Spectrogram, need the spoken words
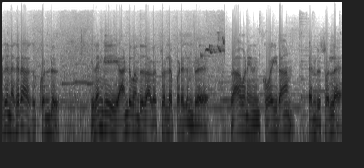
தலைநகராக கொண்டு இலங்கையை ஆண்டு வந்ததாக சொல்லப்படுகின்ற ராவணனின் குகைதான் என்று சொல்ல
